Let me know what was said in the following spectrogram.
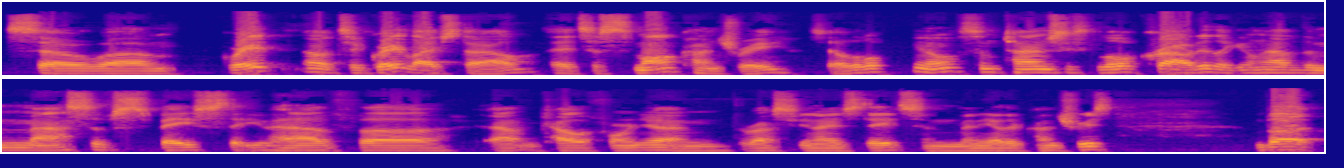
So um, great. Oh, it's a great lifestyle. It's a small country, so a little you know sometimes it's a little crowded. Like you don't have the massive space that you have uh, out in California and the rest of the United States and many other countries, but.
